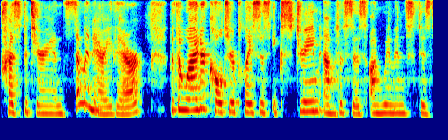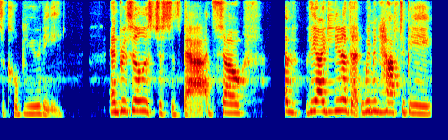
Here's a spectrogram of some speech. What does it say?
Presbyterian seminary there, but the wider culture places extreme emphasis on women's physical beauty. And Brazil is just as bad. So uh, the idea that women have to be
